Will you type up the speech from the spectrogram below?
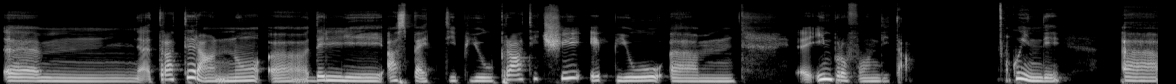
ehm, tratteranno eh, degli aspetti più pratici e più ehm, eh, in profondità. Quindi eh,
